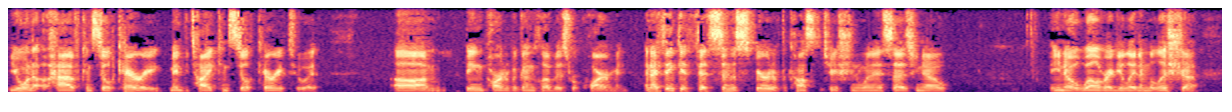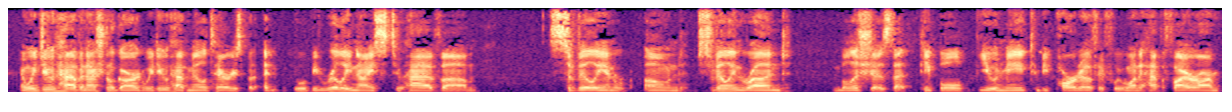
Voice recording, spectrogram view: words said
you want to have concealed carry, maybe tie concealed carry to it. Um, being part of a gun club is requirement, and I think it fits in the spirit of the Constitution when it says, you know, you know, well-regulated militia. And we do have a national guard, we do have militaries, but it would be really nice to have um, civilian-owned, civilian-run militias that people, you and me, can be part of if we want to have a firearm.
